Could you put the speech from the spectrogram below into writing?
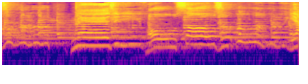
事，眼前扶手是呀，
